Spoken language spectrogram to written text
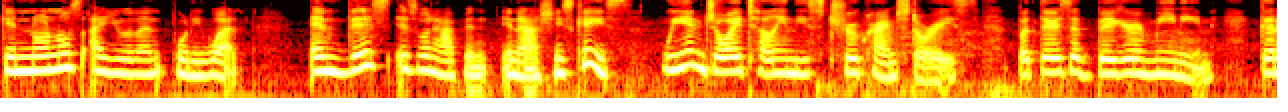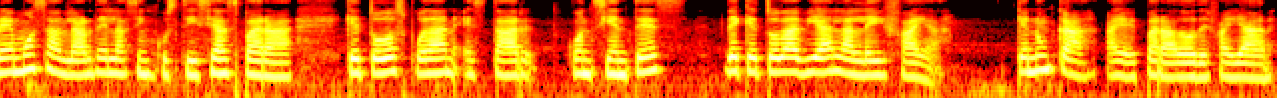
que no nos ayuden por igual. And this is what happened in Ashley's case. We enjoy telling these true crime stories, but there's a bigger meaning. Queremos hablar de las injusticias para que todos puedan estar conscientes de que todavía la ley falla, que nunca haya parado de fallar,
